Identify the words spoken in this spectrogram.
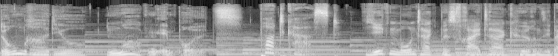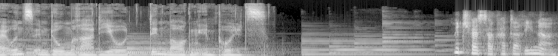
Domradio Morgenimpuls. Podcast. Jeden Montag bis Freitag hören Sie bei uns im Domradio den Morgenimpuls. Mit Schwester Katharina.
